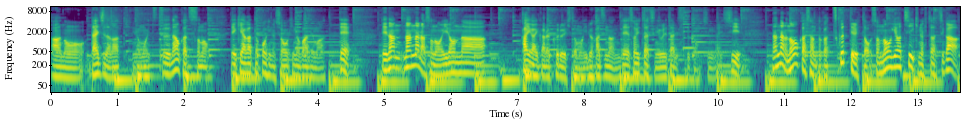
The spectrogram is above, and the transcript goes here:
あの大事だなっていうふうに思いつつなおかつその出来上がったコーヒーの消費の場でもあってでななんならそのいろんな海外から来る人もいるはずなんでそういう人たちに売れたりするかもしれないしなんなら農家さんとか作ってる人その農業地域の人たちが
